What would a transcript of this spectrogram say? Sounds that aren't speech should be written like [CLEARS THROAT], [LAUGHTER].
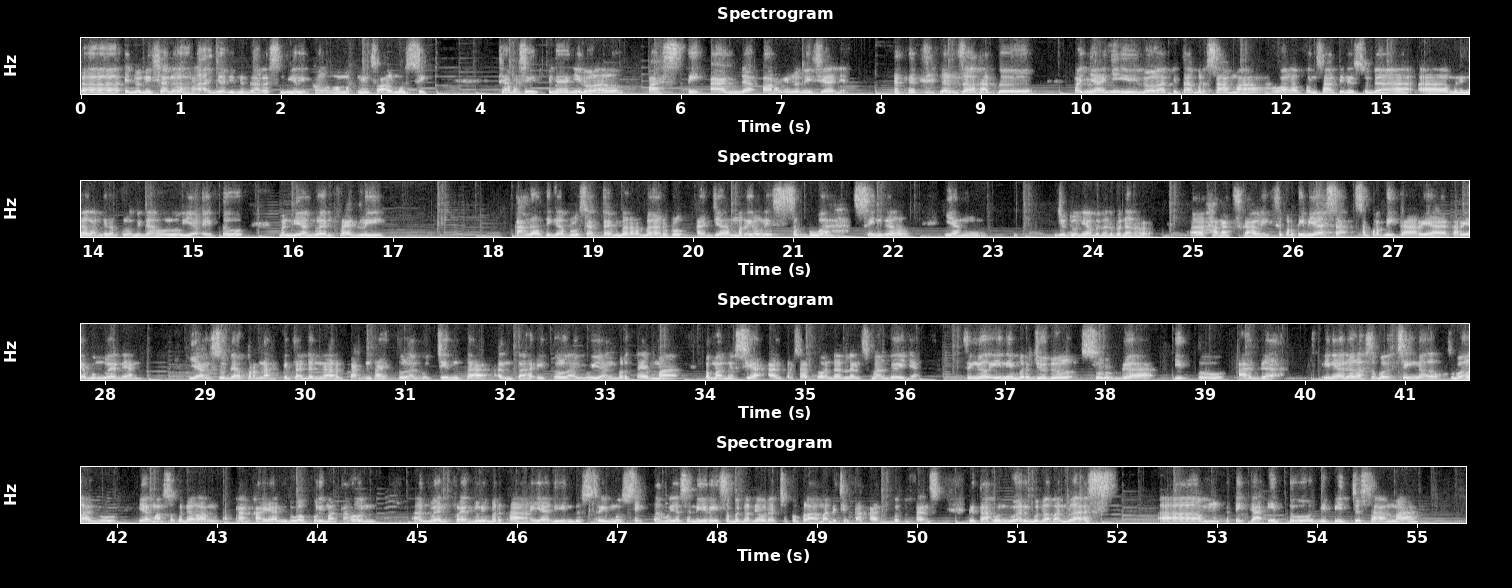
uh, Indonesia adalah raja di negara sendiri kalau ngomongin soal musik. Siapa sih penyanyi idola lo? Pasti ada orang Indonesianya. [LAUGHS] Dan salah satu penyanyi idola kita bersama walaupun saat ini sudah uh, meninggalkan kita terlebih dahulu yaitu mendiang Glenn Fredly tanggal 30 September baru aja merilis sebuah single yang judulnya benar-benar uh, hangat sekali seperti biasa seperti karya-karya Bung Glenn yang yang sudah pernah kita dengarkan, entah itu lagu cinta, entah itu lagu yang bertema kemanusiaan, persatuan, dan lain sebagainya. Single ini berjudul Surga Itu Ada. Ini adalah sebuah single, sebuah lagu yang masuk ke dalam rangkaian 25 tahun uh, Glenn Fredly berkarya di industri musik. Lagunya sendiri sebenarnya udah cukup lama diciptakan, good friends, di tahun 2018. Um, ketika itu dipicu sama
